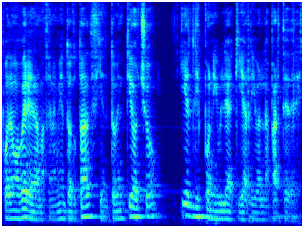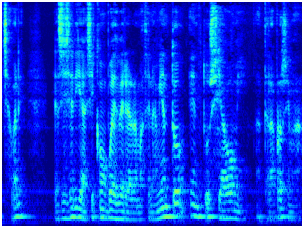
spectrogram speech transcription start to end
Podemos ver el almacenamiento total, 128, y el disponible aquí arriba en la parte derecha, ¿vale? Y así sería, así como puedes ver el almacenamiento en tu Xiaomi. Hasta la próxima.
